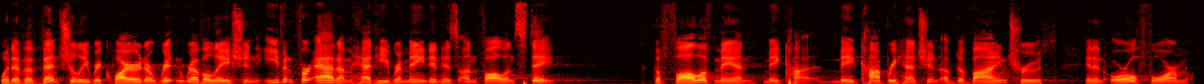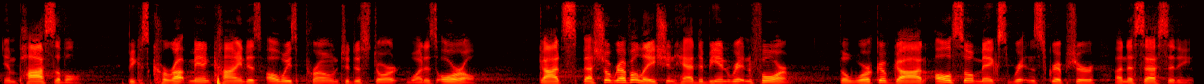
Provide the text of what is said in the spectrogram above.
would have eventually required a written revelation even for Adam had he remained in his unfallen state. The fall of man made, made comprehension of divine truth in an oral form impossible because corrupt mankind is always prone to distort what is oral. God's special revelation had to be in written form the work of God also makes written scripture a necessity,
